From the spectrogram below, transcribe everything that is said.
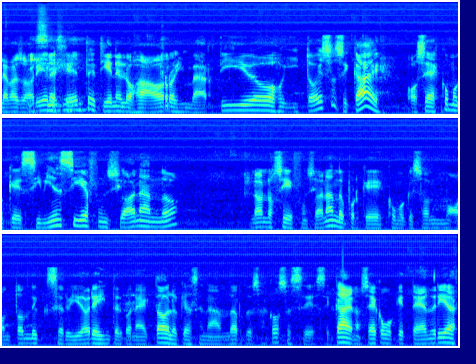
La mayoría de la gente tiene los ahorros invertidos y todo eso se cae. O sea, es como que si bien sigue funcionando, no, no sigue funcionando porque es como que son un montón de servidores interconectados lo que hacen andar todas esas cosas, se, se caen. O sea, como que tendrías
